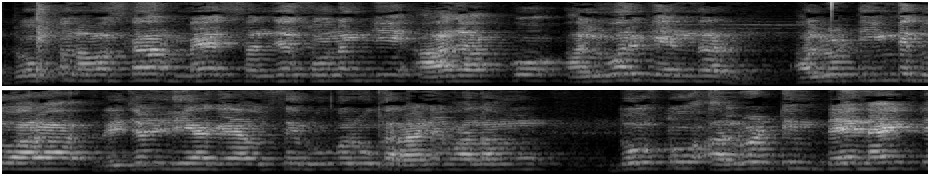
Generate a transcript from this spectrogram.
दोस्तों, नमस्कार। मैं संजय सोलंकी। आज आपको अलवर के अंदर, अलवर टीम के द्वारा रिज़ल्ट लिया गया, उससे रूबरू कराने वाला हूँ। दोस्तों, Alwar team day night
